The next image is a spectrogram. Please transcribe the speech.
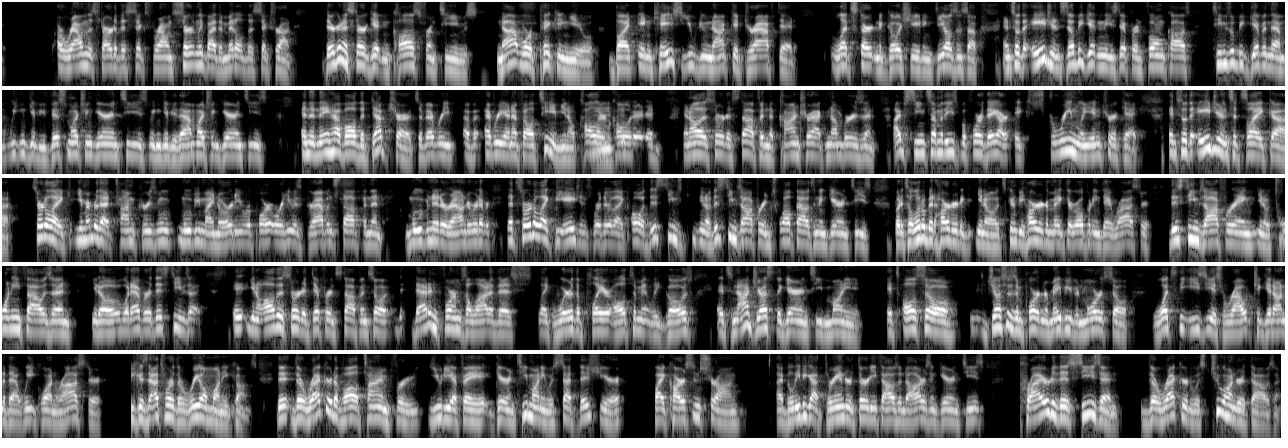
around the start of the sixth round, certainly by the middle of the sixth round, they're going to start getting calls from teams. Not we're picking you, but in case you do not get drafted, let's start negotiating deals and stuff. And so the agents, they'll be getting these different phone calls teams will be giving them, we can give you this much in guarantees, we can give you that much in guarantees. And then they have all the depth charts of every of every NFL team, you know, color mm-hmm. coded and and all this sort of stuff, and the contract numbers. And I've seen some of these before. They are extremely intricate. And so the agents, it's like uh, sort of like you remember that Tom Cruise movie Minority Report where he was grabbing stuff and then moving it around or whatever. That's sort of like the agents where they're like, oh, this team's, you know, this team's offering 12,000 in guarantees, but it's a little bit harder to, you know, it's going to be harder to make their opening day roster. This team's offering, you know, 20,000, you know, whatever. This team's, uh, it, you know, all this sort of different stuff. And so th- that informs a lot of this, like where the player ultimately goes. It's not just the guaranteed money. It's also just as important, or maybe even more so, what's the easiest route to get onto that week one roster? Because that's where the real money comes. The, the record of all time for UDFA guarantee money was set this year by Carson Strong. I believe he got $330,000 in guarantees. Prior to this season, the record was 200,000.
